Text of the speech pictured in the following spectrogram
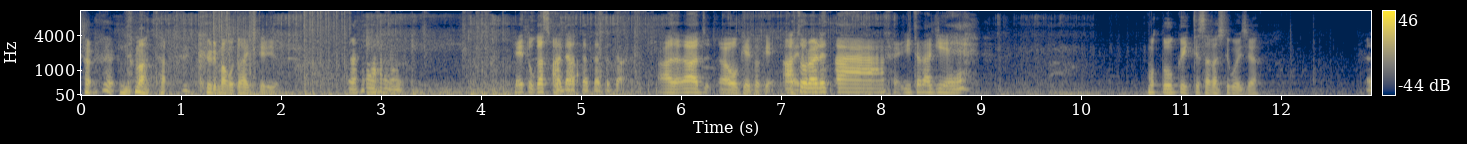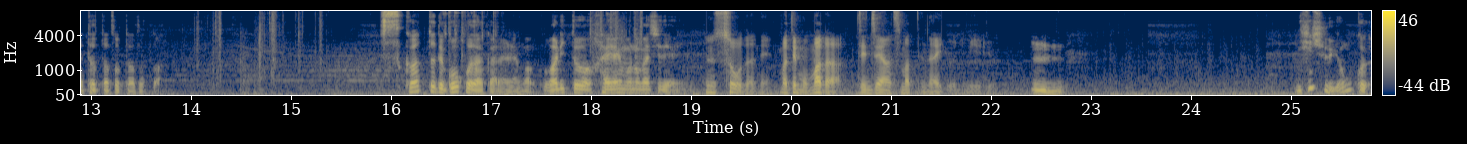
ち ょまた車ごと入ってるよ えっとガスポあ、ンだだったったったった。あああオッケーオッケーあ、取られたー。いただきもっと奥行って探してこいじゃあ、取った取った取った。スクワットで5個だからなんか割と早い者勝ちだよね。うんそうだねまあでもまだ全然集まってないように見えるようん。24個違う、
